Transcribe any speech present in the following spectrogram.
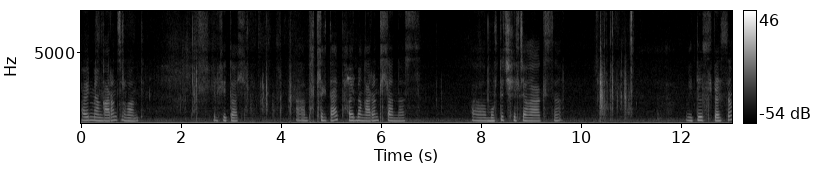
2016 онд ерөнхийдөө бол батлагдаад 2017 оноос мөрдөж эхэлж байгаа гэсэн мэдээлэл байсан.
